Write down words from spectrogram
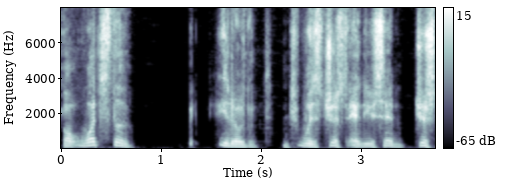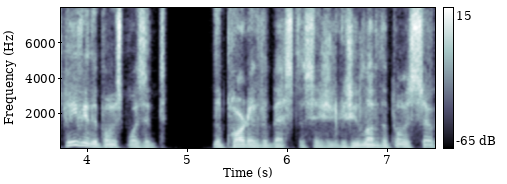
but what's the, you know, was just, and you said just leaving the post wasn't the part of the best decision because you love the post. So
